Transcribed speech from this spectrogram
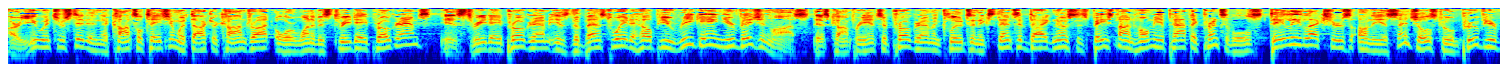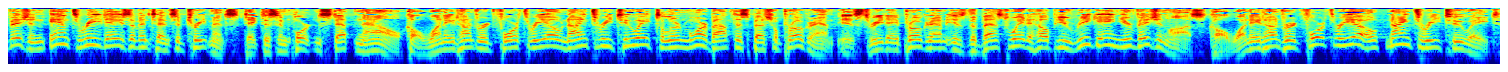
Are you interested in a consultation with Dr. Kondrot or one of his three-day programs? His three-day program is the best way to help you regain your vision loss. This comprehensive program includes an extensive diagnosis based on homeopathic principles, daily lectures on the essentials to improve your vision, and three days of intensive treatments. Take this important step now. Call 1-800-430-9328 to learn more about this special program. His three-day program is the best way to help you regain your vision loss. Call 1-800-430-9328.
